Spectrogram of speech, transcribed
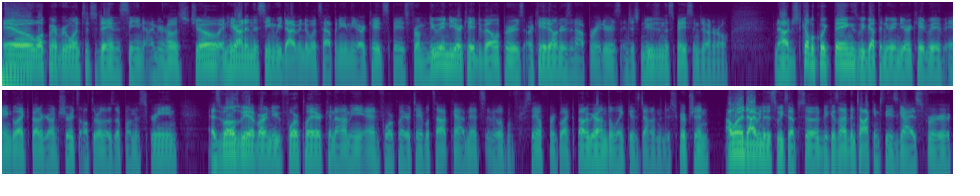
Heyo, welcome everyone to Today in the Scene. I'm your host, Joe, and here on In the Scene, we dive into what's happening in the arcade space from new indie arcade developers, arcade owners and operators, and just news in the space in general. Now, just a couple quick things. We've got the new Indie Arcade Wave and Galactic Battleground shirts. I'll throw those up on the screen. As well as we have our new four player Konami and four player tabletop cabinets available for sale for Galactic Battleground. The link is down in the description. I want to dive into this week's episode because I've been talking to these guys for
